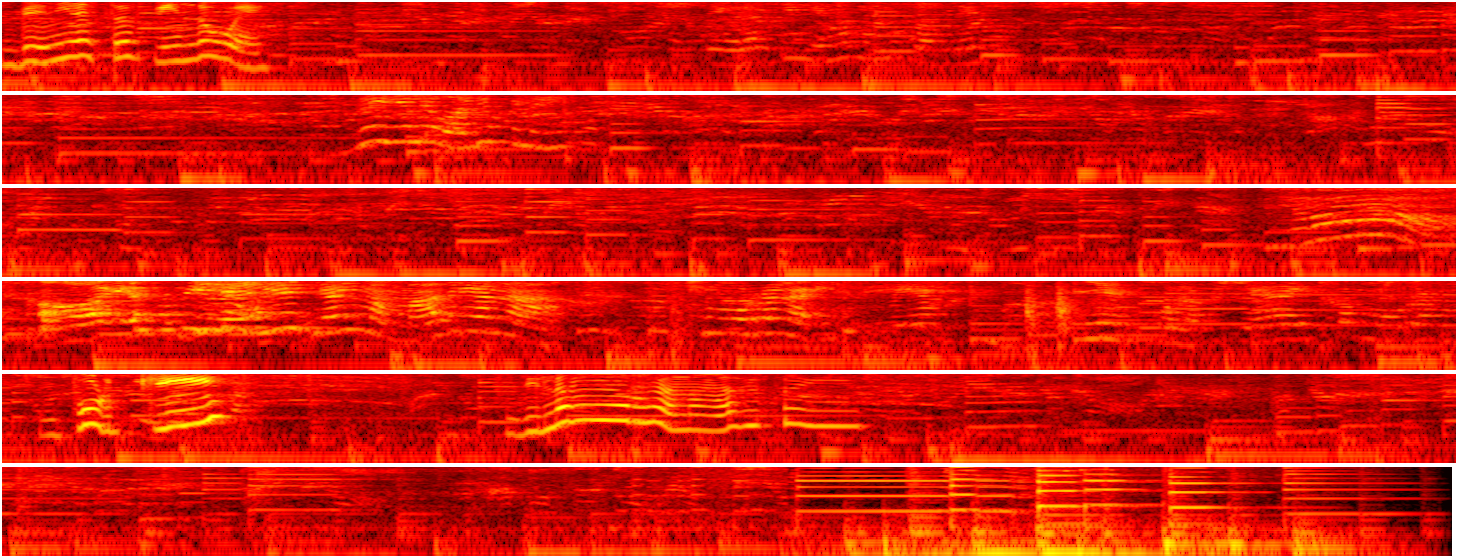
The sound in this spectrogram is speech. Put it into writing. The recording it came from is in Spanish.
Ven y la estás viendo, güey. Ve, ya le valió que le. No. Ay, eso Sí, le voy a decir a mi mamá, Adriana. Pinche morra nariz fea. Bien, ¿Por qué?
